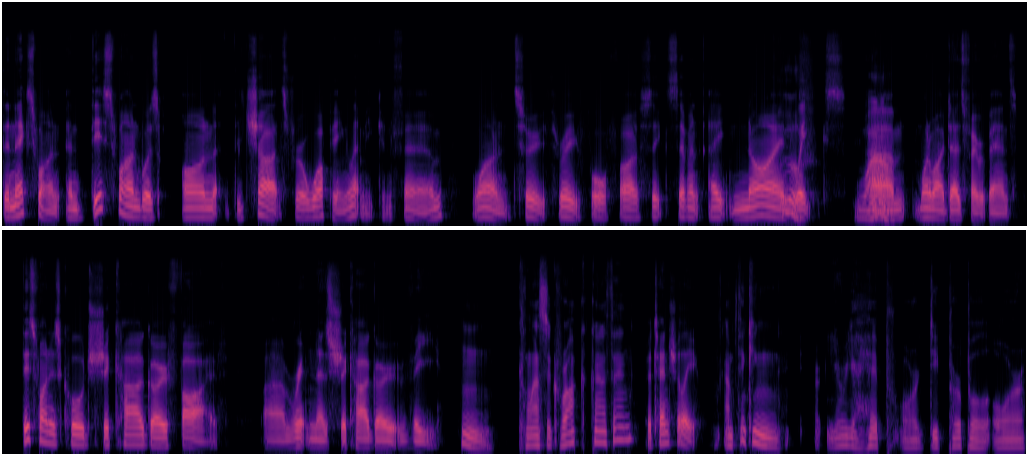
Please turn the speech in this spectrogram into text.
the next one, and this one was on the charts for a whopping, let me confirm, one, two, three, four, five, six, seven, eight, nine Oof. weeks. Wow. Um, one of my dad's favorite bands. This one is called Chicago 5, um, written as Chicago V, hmm. Classic rock kind of thing? potentially. I'm thinking Uriah Heep or Deep Purple or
